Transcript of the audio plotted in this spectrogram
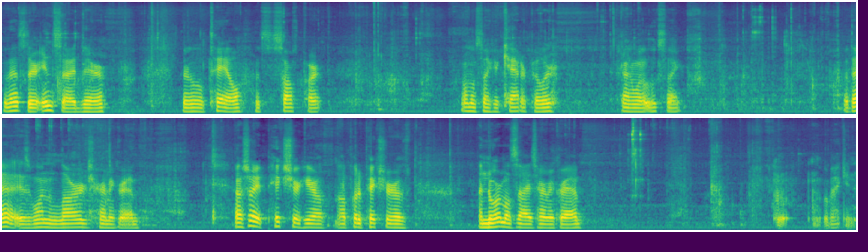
So that's their inside there. Their little tail. That's the soft part. Almost like a caterpillar. Kind of what it looks like. But that is one large hermit crab. I'll show you a picture here. I'll, I'll put a picture of a normal size hermit crab. I'll go back in.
